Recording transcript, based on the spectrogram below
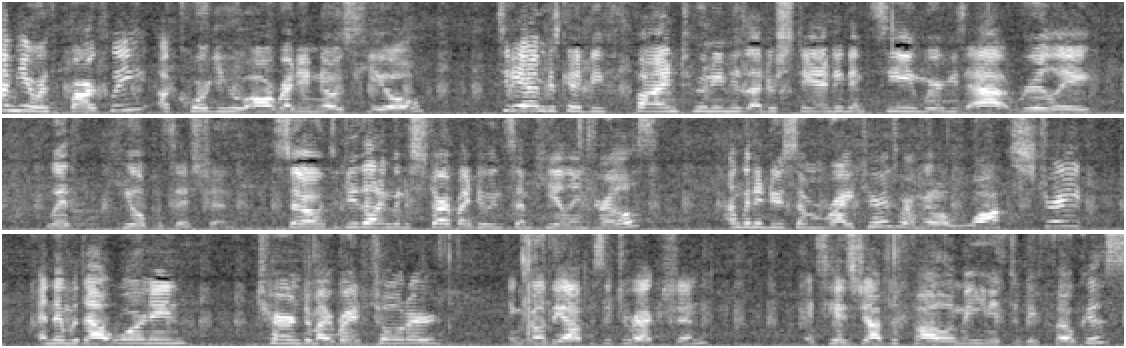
I'm here with Barkley, a corgi who already knows heel. Today I'm just going to be fine-tuning his understanding and seeing where he's at really with heel position. So to do that I'm going to start by doing some heeling drills. I'm going to do some right turns where I'm going to walk straight and then without warning turn to my right shoulder and go the opposite direction. It's his job to follow me. He needs to be focused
